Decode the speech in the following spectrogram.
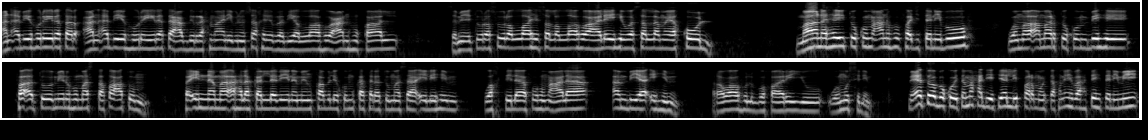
عن أبي هريرة عن أبي هريرة عبد الرحمن بن صخر رضي الله عنه قال سمعت رسول الله صلى الله عليه وسلم يقول ما نهيتكم عنه فاجتنبوه وما أمرتكم به فأتوا منه ما استطعتم. فإنما أهلك الذين من قبلكم كثرة مسائلهم واختلافهم على أنبيائهم. رواه البخاري ومسلم. معتو بكويت ما حديث يلي فرمو تخنيه بهته تنمي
